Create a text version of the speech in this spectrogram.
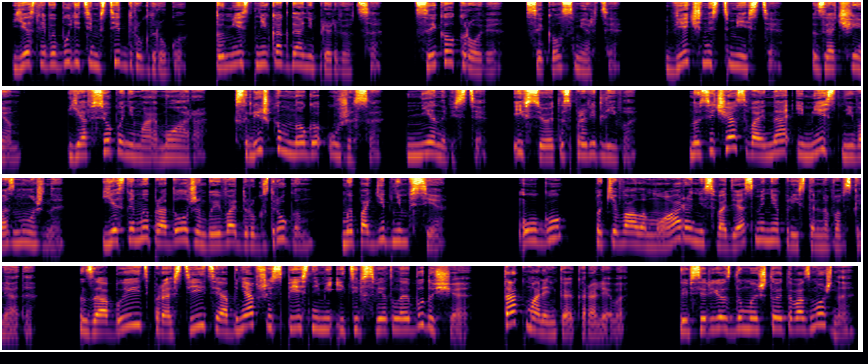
Если вы будете мстить друг другу, то месть никогда не прервется. Цикл крови, цикл смерти. Вечность мести. Зачем? Я все понимаю, Муара. Слишком много ужаса, ненависти, и все это справедливо. Но сейчас война и месть невозможны. Если мы продолжим воевать друг с другом, мы погибнем все. Угу, покивала Муара, не сводя с меня пристального взгляда. Забыть, простить и, обнявшись с песнями, идти в светлое будущее? Так, маленькая королева? Ты всерьез думаешь, что это возможно?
